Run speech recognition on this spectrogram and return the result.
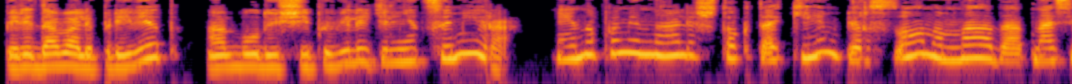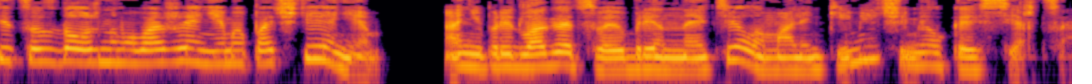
Передавали привет от будущей повелительницы мира и напоминали, что к таким персонам надо относиться с должным уважением и почтением, а не предлагать свое бренное тело, маленький меч и мелкое сердце.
